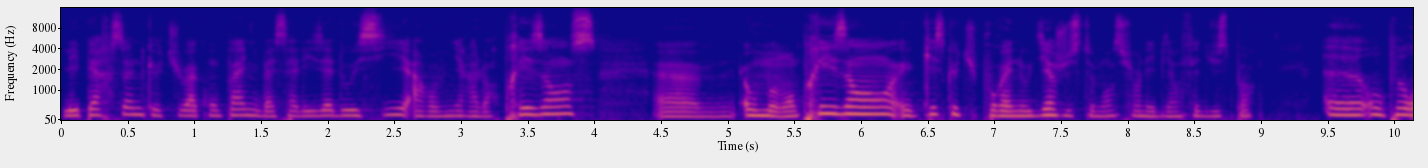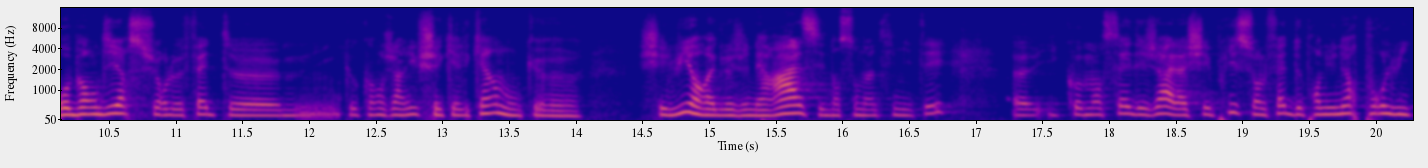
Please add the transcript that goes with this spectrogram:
les personnes que tu accompagnes, bah, ça les aide aussi à revenir à leur présence, euh, au moment présent? Qu'est-ce que tu pourrais nous dire justement sur les bienfaits du sport? On peut rebondir sur le fait que quand j'arrive chez quelqu'un, donc chez lui en règle générale, c'est dans son intimité. Euh, il commençait déjà à lâcher prise sur le fait de prendre une heure pour lui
